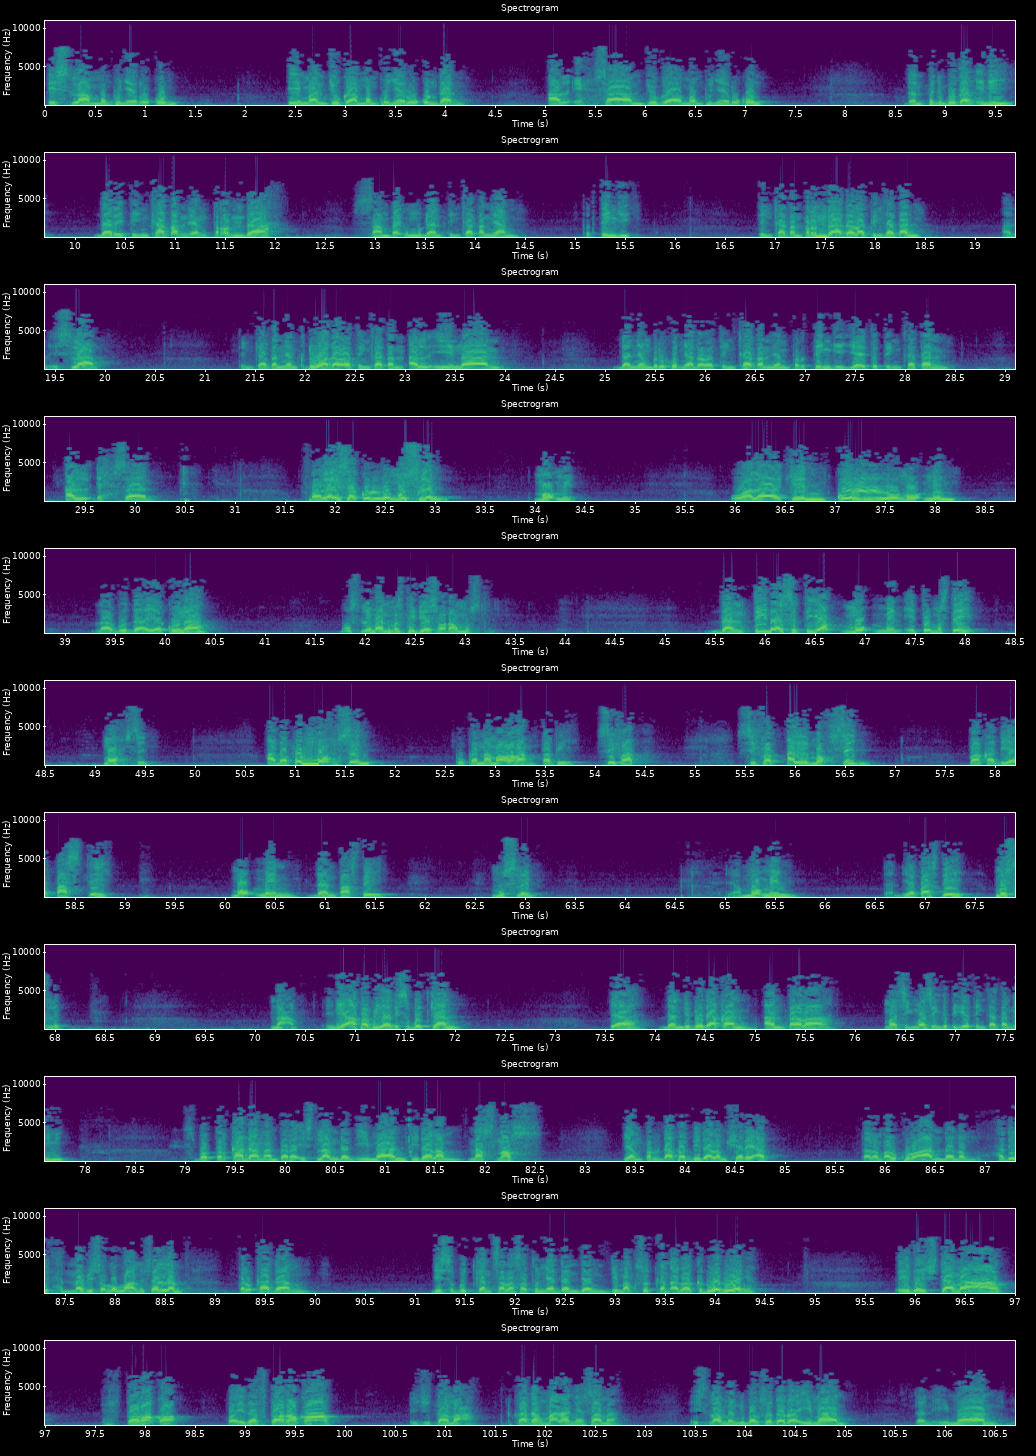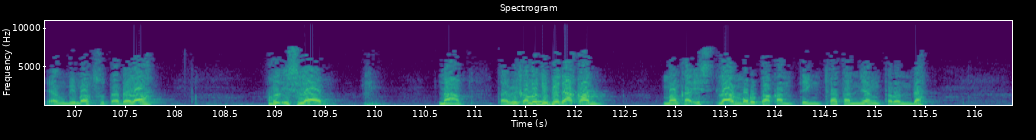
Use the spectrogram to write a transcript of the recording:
Islam mempunyai rukun, iman juga mempunyai rukun dan al-ihsan juga mempunyai rukun. Dan penyebutan ini dari tingkatan yang terendah sampai kemudian tingkatan yang tertinggi. Tingkatan terendah adalah tingkatan al-Islam. Tingkatan yang kedua adalah tingkatan al-iman. Dan yang berikutnya adalah tingkatan yang tertinggi yaitu tingkatan al-ihsan. Falaisa kullu muslim mu'min. Walakin kullu mu'min labudda ayakuna musliman. Mesti dia seorang muslim. Dan tidak setiap mukmin itu mesti muhsin. Adapun muhsin bukan nama orang tapi sifat. Sifat al-muhsin maka dia pasti mukmin dan pasti muslim. Dia mukmin dan dia pasti muslim. Nah, ini apabila disebutkan ya dan dibedakan antara masing-masing ketiga tingkatan ini. Sebab terkadang antara Islam dan iman di dalam nas-nas yang terdapat di dalam syariat, dalam Al-Quran, dalam hadis Nabi Shallallahu Alaihi Wasallam, terkadang disebutkan salah satunya dan yang dimaksudkan adalah kedua-duanya. Idza ijtama'a iftaraqa wa idza iftaraqa ijtama'a. Terkadang maknanya sama. Islam yang dimaksud adalah iman dan iman yang dimaksud adalah al-Islam. Nah, tapi kalau dibedakan, maka Islam merupakan tingkatan yang terendah.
